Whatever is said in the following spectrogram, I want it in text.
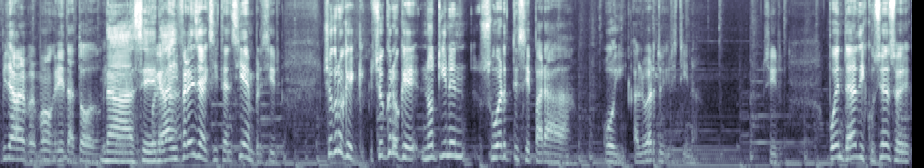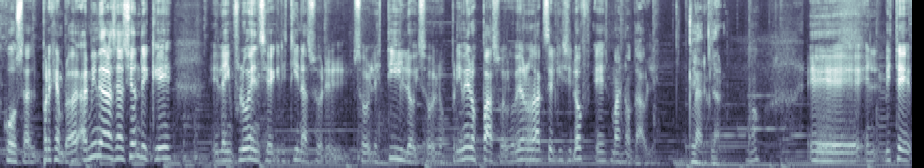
Mira, a ver, ponemos grieta a todo. Nah, sí, Porque nah. las diferencias existen siempre. Es decir, yo creo que yo creo que no tienen suerte separada hoy, Alberto y Cristina. Es decir, pueden tener discusiones sobre cosas. Por ejemplo, a mí me da la sensación de que eh, la influencia de Cristina sobre el, sobre el estilo y sobre los primeros pasos del gobierno de Axel Kicillof es más notable. Claro. ¿no? Eh, el- Viste,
